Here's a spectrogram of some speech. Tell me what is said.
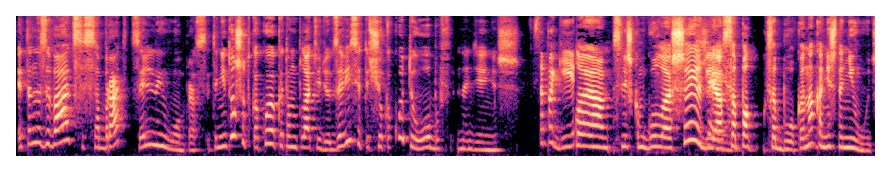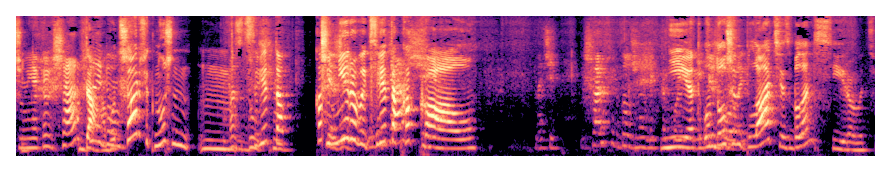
это называется собрать цельный образ. Это не то, что вот какое к этому платью идет. Зависит еще, какую ты обувь наденешь. Сапоги. Голая, слишком голая шея, для Шея. сапог, сапог, она, конечно, не Ну, очень. я как шарф да, найду. вот шарфик нужен м, Воздушный. цвета кашемировый, цвета какао. Значит, и шарфик должен быть такой Нет, не он должен платье сбалансировать.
